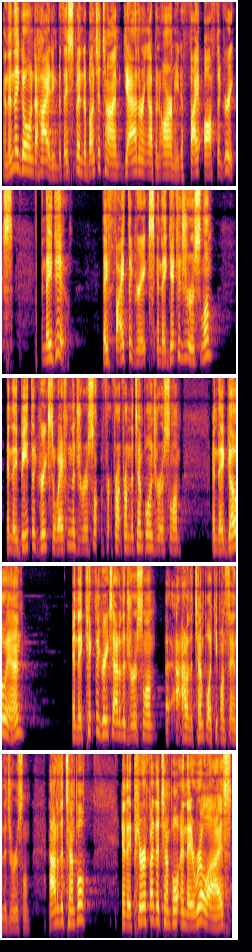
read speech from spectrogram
And then they go into hiding, but they spend a bunch of time gathering up an army to fight off the Greeks. And they do. They fight the Greeks and they get to Jerusalem and they beat the Greeks away from the, Jerusalem, from the temple in Jerusalem. And they go in and they kick the Greeks out of the Jerusalem, uh, out of the temple. I keep on saying the Jerusalem out of the temple and they purify the temple and they realize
